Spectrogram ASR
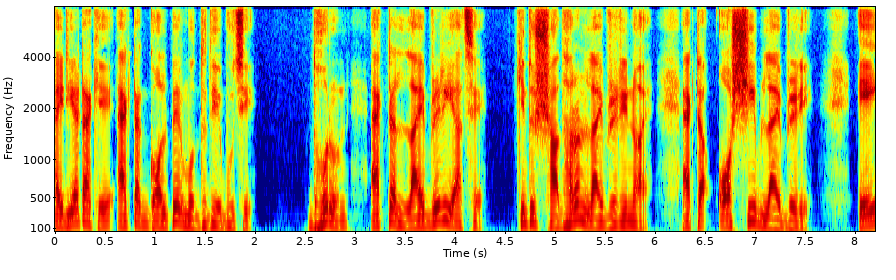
আইডিয়াটাকে একটা গল্পের মধ্য দিয়ে বুঝি। ধরুন, একটা লাইব্রেরি আছে, কিন্তু সাধারণ লাইব্রেরি নয়, একটা অসীম লাইব্রেরি এই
